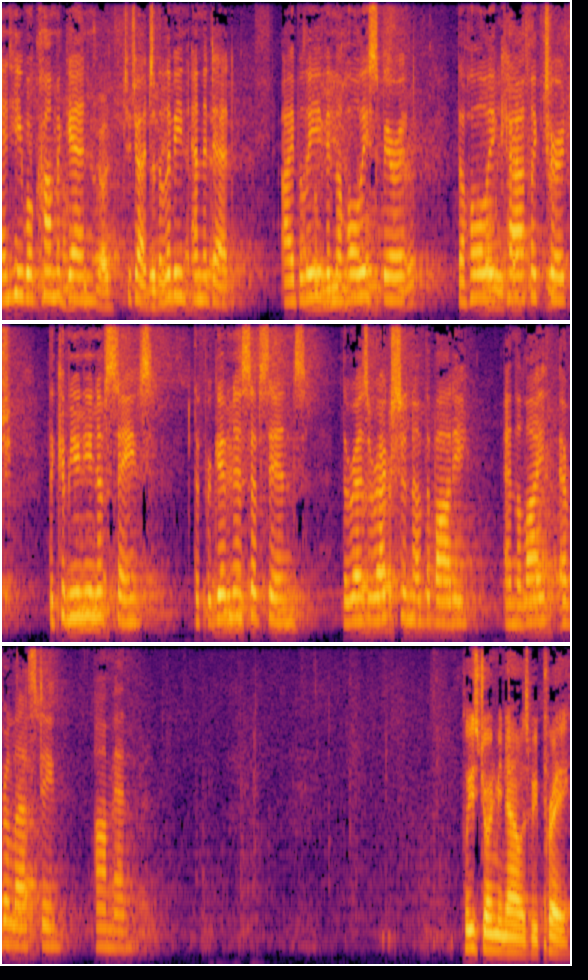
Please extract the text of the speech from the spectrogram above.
and he will come again to judge the living and the dead. I believe in the Holy Spirit, the holy Catholic Church, the communion of saints, the forgiveness of sins, the resurrection of the body, and the life everlasting. Amen. Please join me now as we pray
